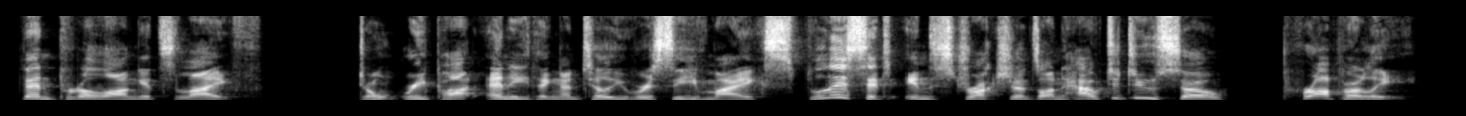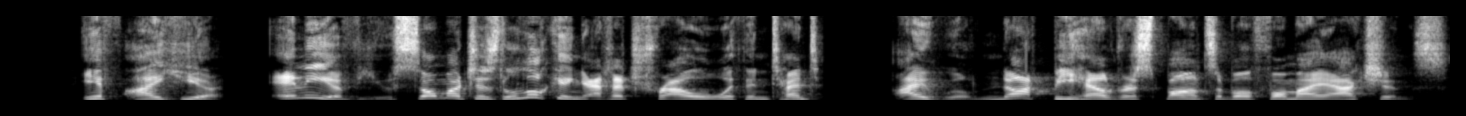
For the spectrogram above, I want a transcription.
than prolong its life. Don't repot anything until you receive my explicit instructions on how to do so properly. If I hear any of you so much as looking at a trowel with intent, I will not be held responsible for my actions.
